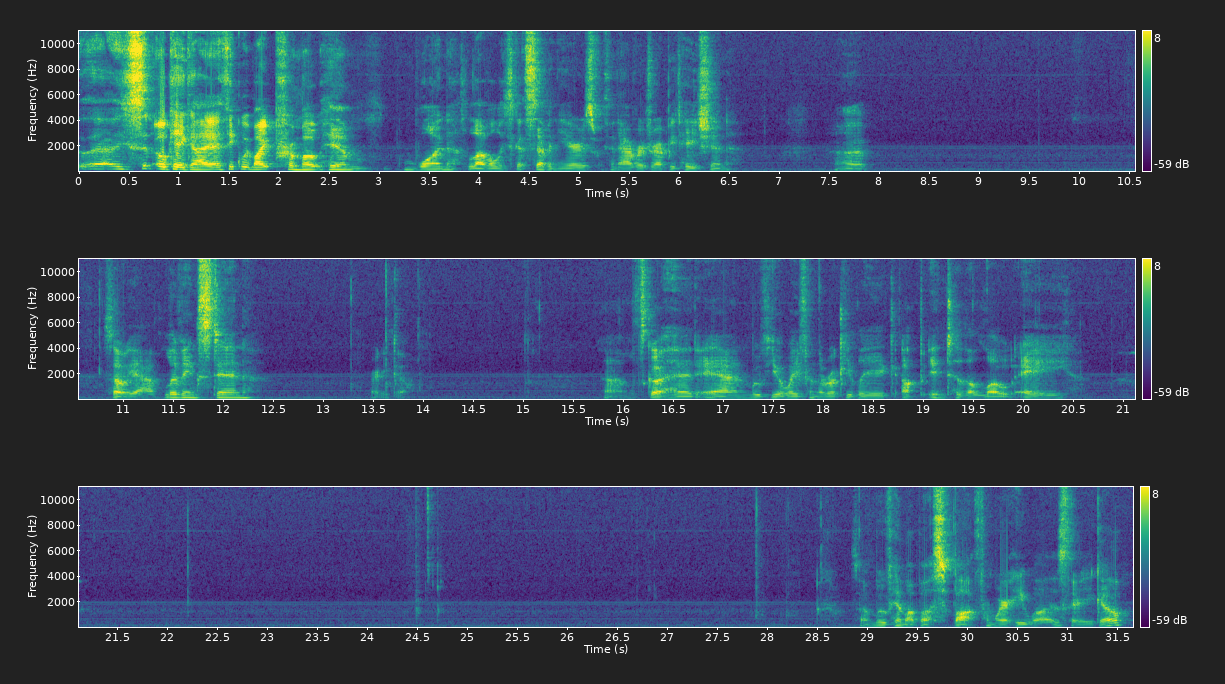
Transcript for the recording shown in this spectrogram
Uh, he's an okay guy. I think we might promote him one level. He's got seven years with an average reputation. Uh, so yeah, Livingston. Where'd he go? Um, let's go ahead and move you away from the Rookie League up into the low A. So move him up a spot from where he was. There you go.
